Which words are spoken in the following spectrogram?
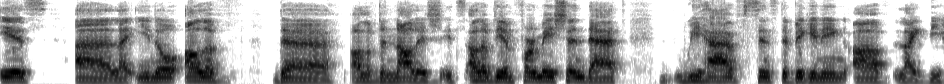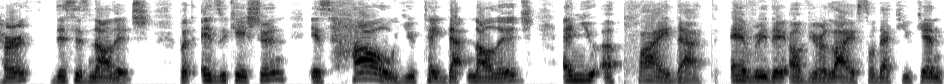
is uh, like, you know, all of the all of the knowledge it's all of the information that we have since the beginning of like the earth this is knowledge. But education is how you take that knowledge and you apply that every day of your life so that you can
